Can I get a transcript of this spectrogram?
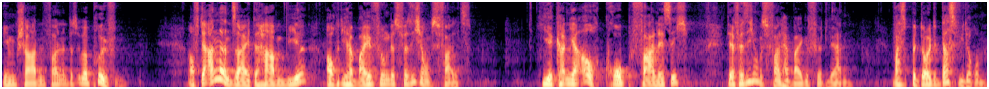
im Schadenfall und das überprüfen. Auf der anderen Seite haben wir auch die Herbeiführung des Versicherungsfalls. Hier kann ja auch grob fahrlässig der Versicherungsfall herbeigeführt werden. Was bedeutet das wiederum?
